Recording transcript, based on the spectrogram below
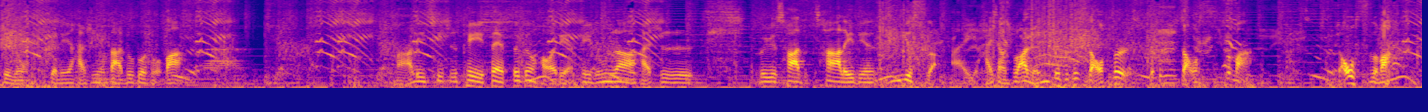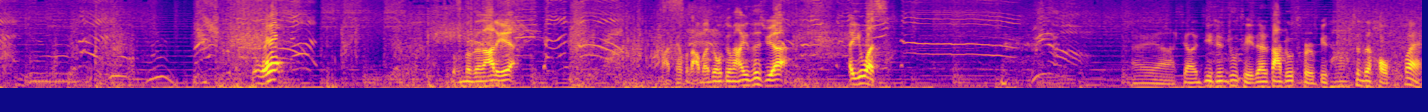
阵容，剑灵还是用大猪做首发。玛丽其实配赛斯更好一点，配中上还是略微差差了一点意思。哎呀，还想抓人，这不是找事儿，这不是找死吗？找死吗？龙，龙灯在哪里？马太夫打完之后对方一丝血，哎呦我操！哎呀，想近身出腿，但是大猪腿比他现在好快。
